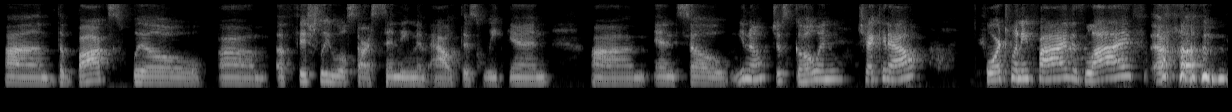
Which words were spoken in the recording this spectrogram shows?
Um, the box will um, officially will start sending them out this weekend. Um, and so, you know, just go and check it out. 425 is live. Um,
